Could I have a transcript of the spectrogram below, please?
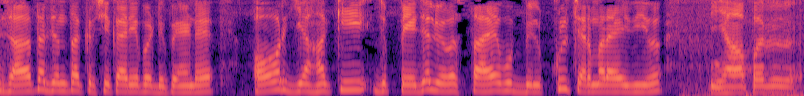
ज़्यादातर जनता कृषि कार्य पर डिपेंड है और यहाँ की जो पेयजल व्यवस्था है, वो बिल्कुल चरमराई हुई है। यहाँ पर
